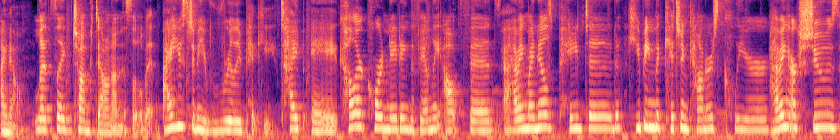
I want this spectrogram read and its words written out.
I know, let's like chunk down on this a little bit. I used to be really picky, type A, color coordinating the family outfits, having my nails painted, keeping the kitchen counters clear, having our shoes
